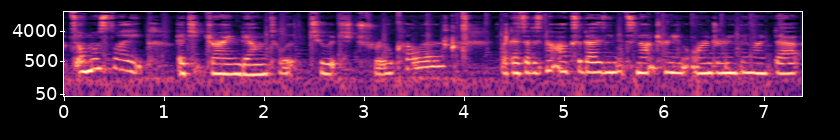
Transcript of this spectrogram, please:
It's almost like it's drying down to, it, to its true color. Like I said, it's not oxidizing, it's not turning orange or anything like that,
